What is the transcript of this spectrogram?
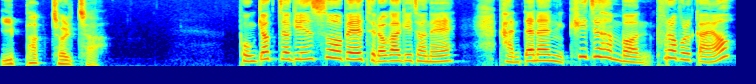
입학 절차 본격적인 수업에 들어가기 전에 간단한 퀴즈 한번 풀어볼까요?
